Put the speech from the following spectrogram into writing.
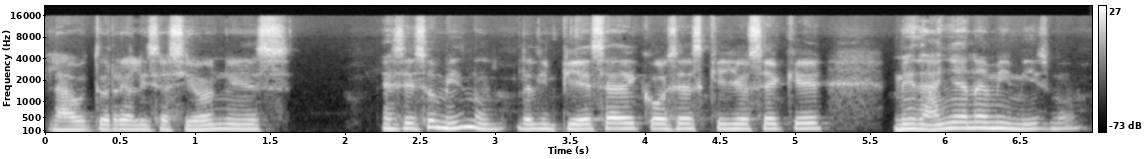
La autorrealización es, es eso mismo, la limpieza de cosas que yo sé que me dañan a mí mismo,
